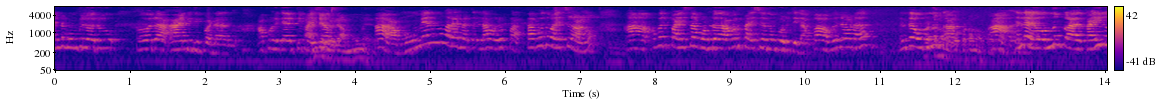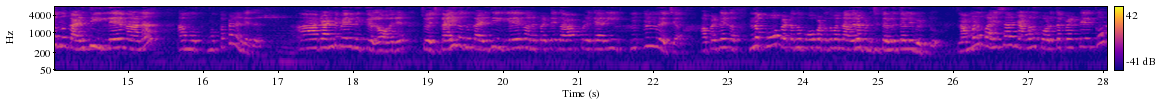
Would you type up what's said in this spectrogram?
എന്റെ മുമ്പിൽ ഒരു ഒരു ആന്റി നിപ്പുണ്ടായിരുന്നു ആ പുള്ളിക്കാരത്തി പൈസ ആ അമ്മൂമ്മയെന്ന് പറയാൻ പറ്റില്ല ഒരു പത്തറുപത് വയസ്സ് കാണും. ആ അവർ പൈസ കൊണ്ട് അവർ പൈസ ഒന്നും കൊടുത്തില്ല. അപ്പൊ അവരോട് എന്താ ഒന്നും. ആ അല്ല ഒന്നും കയ്യിലൊന്നും കഴുതിയില്ലേ എന്നാണ് ആ മുത്തപ്പനല്ലേ ഇത് രണ്ടുപേര് നിൽക്കുമല്ലോ അവർ ചോദിച്ചു. കയ്യിലൊന്നും കഴുതിയില്ലേ എന്ന് പറഞ്ഞപ്പോഴത്തേക്ക് ആ പുള്ളിക്കാരി എന്ന് വെച്ചു. അപ്പോഴത്തേക്ക് എന്നാ പോ പെട്ടെന്ന് പോ പെട്ടെന്ന് പറഞ്ഞ് അവരെ പിടിച്ച് തെളി തെളി വിട്ടു. നമ്മൾ പൈസ ഞങ്ങൾ കൊടുത്തപ്പോഴത്തേക്കും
